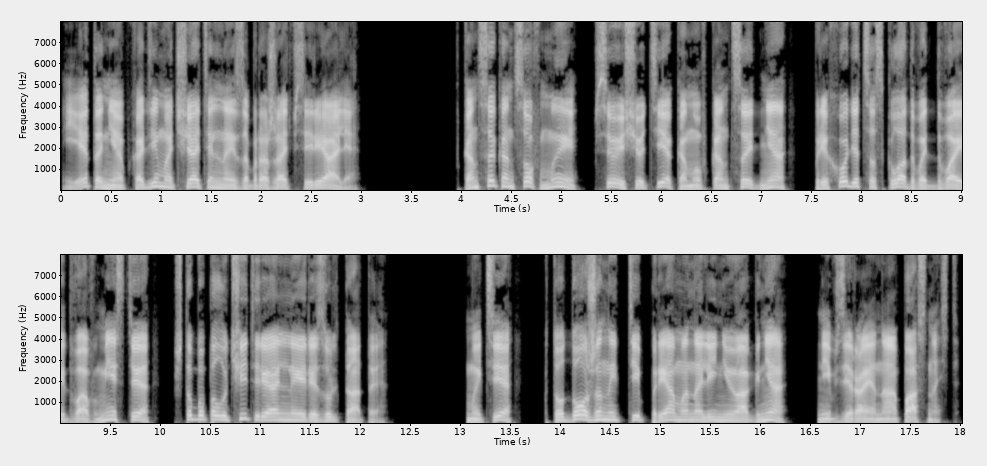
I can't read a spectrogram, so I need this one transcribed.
и это необходимо тщательно изображать в сериале. Конце концов, мы все еще те, кому в конце дня приходится складывать два и два вместе, чтобы получить реальные результаты. Мы те, кто должен идти прямо на линию огня, невзирая на опасность.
